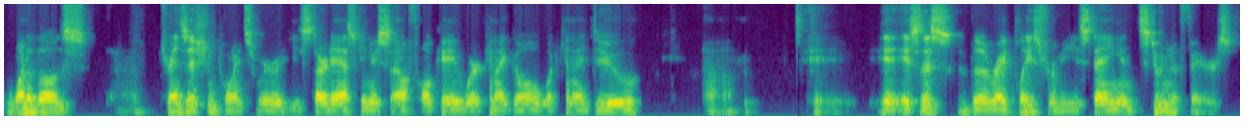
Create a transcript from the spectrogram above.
one of those transition points where you start asking yourself, okay, where can I go? What can I do? Um, is this the right place for me? Staying in student affairs.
